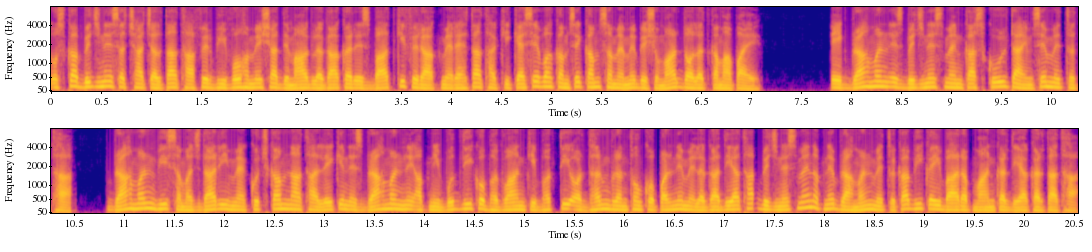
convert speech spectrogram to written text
उसका बिज़नेस अच्छा चलता था, फिर भी वो हमेशा दिमाग लगाकर इस बात की फिराक में रहता था कि कैसे वह कम से कम समय में बेशुमार दौलत कमा पाए। एक ब्राह्मण इस बिजनेसमैन का स्कूल टाइम से मित्र था। ब्राह्मण भी समझदारी में कुछ कम ना था लेकिन इस ब्राह्मण ने अपनी बुद्धि को भगवान की भक्ति और धर्म ग्रंथों को पढ़ने में लगा दिया था। बिजनेसमैन अपने ब्राह्मण मित्र का भी कई बार अपमान कर दिया करता था।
